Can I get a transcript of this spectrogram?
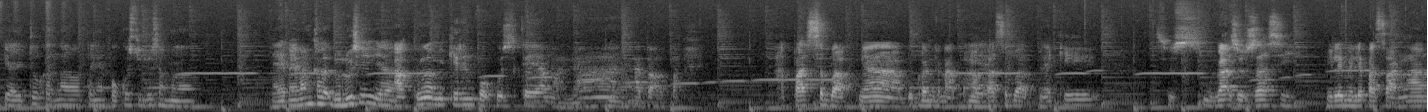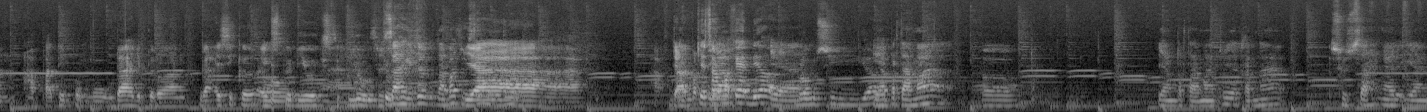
ya itu karena pengen fokus dulu sama ya memang kalau dulu sih ya Aku nggak mikirin fokus ke yang mana Ya. atau apa. Apa sebabnya, bukan Hmm, kenapa. iya. Apa sebabnya ki sus nggak susah sih. Milih-milih pasangan apa tipe muda gitu doang. Nggak sih ke X Oh, studio nah, studio. susah gitu kenapa susah Ya. gitu. Jangan kayak sama per- kayak dia ya. belum siap. ya pertama eh, yang pertama itu ya karena susah nyari yang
